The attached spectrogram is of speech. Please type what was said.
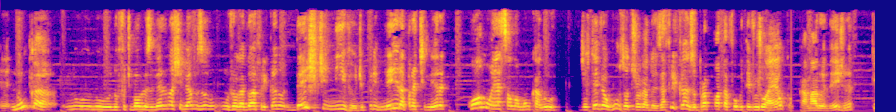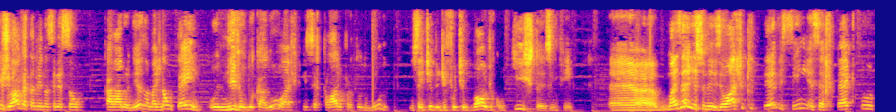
é, nunca no, no, no, futebol brasileiro nós tivemos um, um, jogador africano deste nível, de primeira prateleira, como é Salomão Kalu. Já teve alguns outros jogadores africanos, o próprio Botafogo teve o Joel, que é um camaronês, né? Que joga também na seleção camaronesa, mas não tem o nível do Calu, acho que isso é claro para todo mundo, no sentido de futebol, de conquistas, enfim. É, mas é isso, Liz. Eu acho que teve sim esse aspecto,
